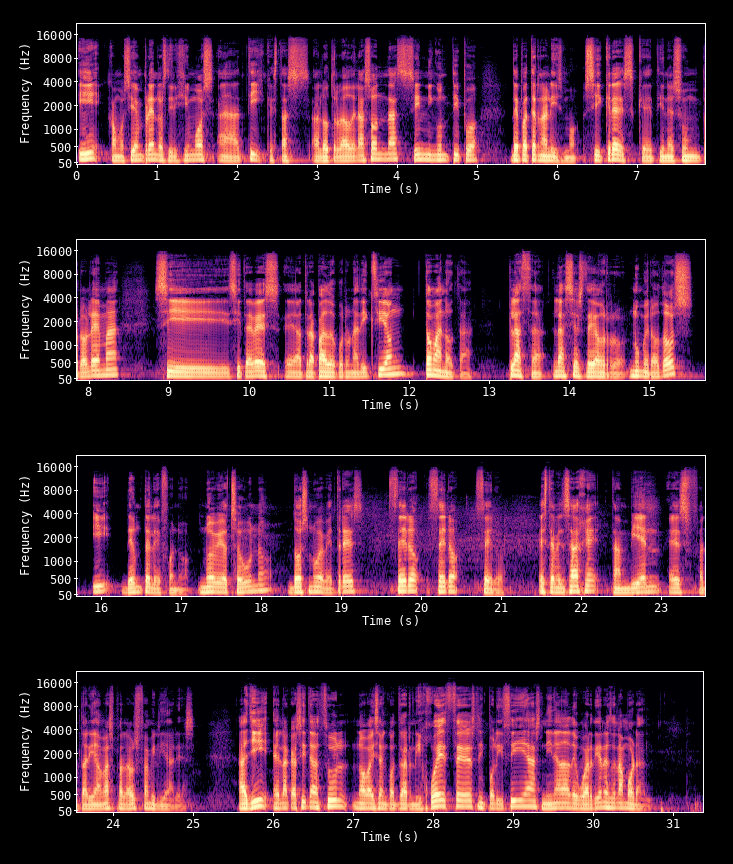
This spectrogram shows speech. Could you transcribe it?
Y como siempre nos dirigimos a ti, que estás al otro lado de las ondas, sin ningún tipo de paternalismo. Si crees que tienes un problema, si, te ves eh, atrapado por una adicción, toma nota. Plaza Lasias de Ahorro número 2 y de un teléfono 981 293 000. Este mensaje también es faltaría más para los familiares. Allí, en la casita azul, no vais a encontrar ni jueces, ni policías, ni nada de guardianes de la moral.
